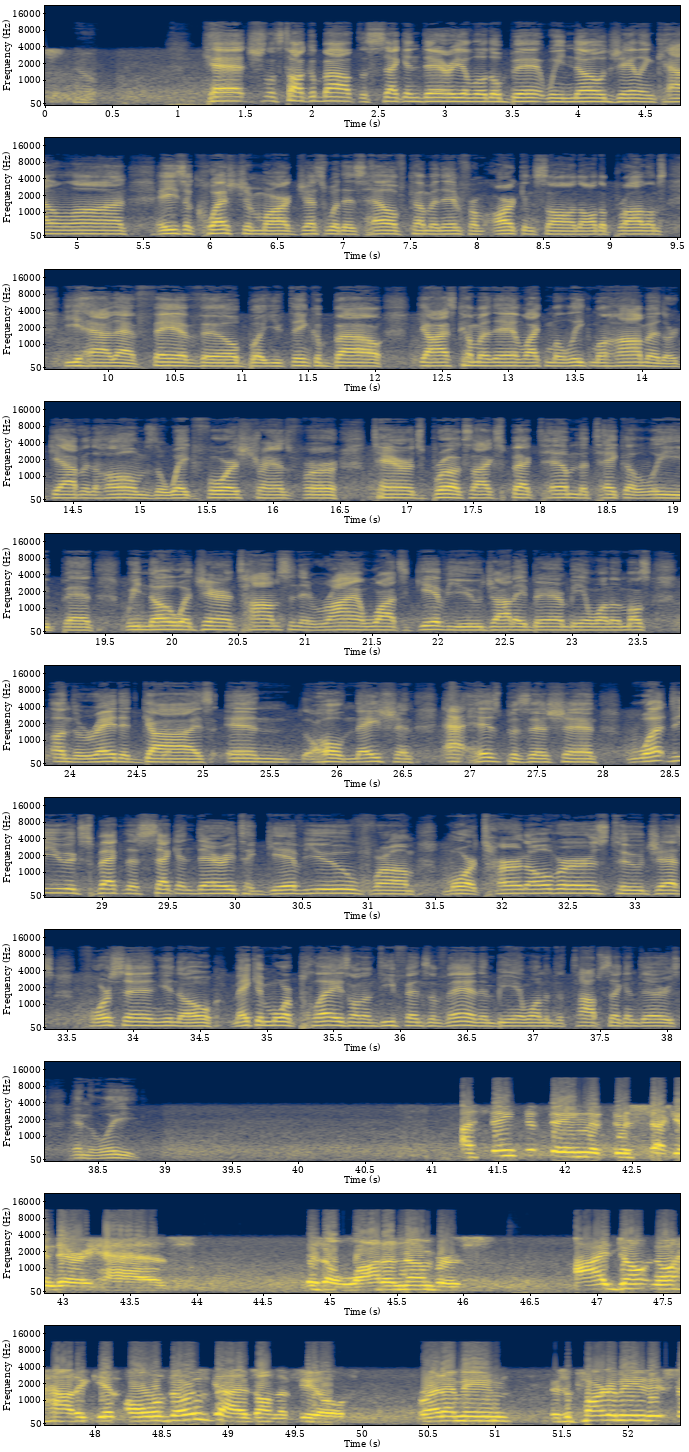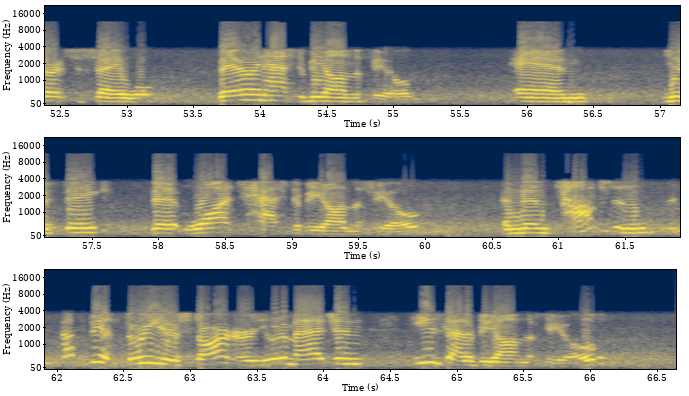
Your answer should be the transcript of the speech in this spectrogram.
Catch. Let's talk about the secondary a little bit. We know Jalen Catalon, he's a question mark just with his health coming in from Arkansas and all the problems he had at Fayetteville. But you think about guys coming in like Malik Muhammad or Gavin Holmes, the Wake Forest transfer, Terrence Brooks. I expect him to take a leap. And we know what Jerrin Thompson and Ryan Watts give you, Jahdae Barron being one of the most underrated guys in the whole nation at his position. What do you expect the secondary to give you from more turnovers to just forcing, you know, making more plays on a defensive end and being one of the top secondaries in the league? I think the thing that this secondary has is a lot of numbers. I don't know how to get all of those guys on the field, right? I mean, there's a part of me that starts to say, well, Barron has to be on the field, and you think that Watts has to be on the field and then Thompson, about to be a three-year starter, you would imagine he's got to be on the field.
